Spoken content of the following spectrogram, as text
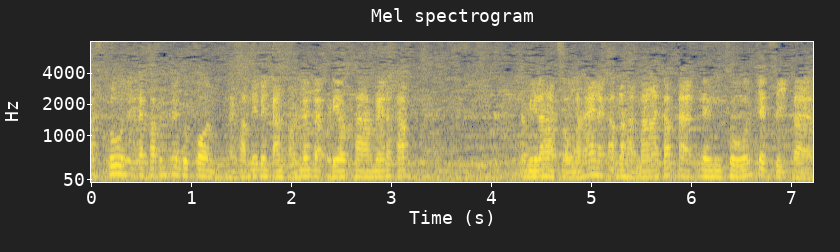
สักครู่นึงนะครับเพื่อนๆทุกคนนะครับนี่เป็นการถอนเงินแบบเรียลไทม์เลยนะครับ จะมีรหัสส่งมาให้นะครับ รหัสมาแล้วครับ810748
